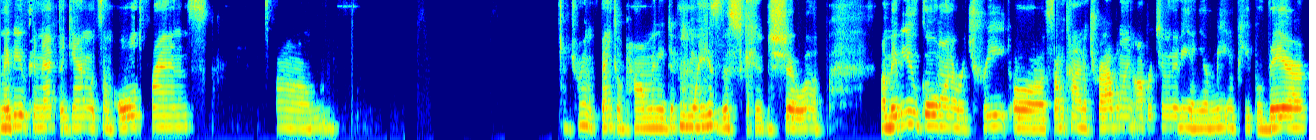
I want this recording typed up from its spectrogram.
maybe you connect again with some old friends. Um, I'm trying to think of how many different ways this could show up. Uh, maybe you go on a retreat or some kind of traveling opportunity and you're meeting people there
